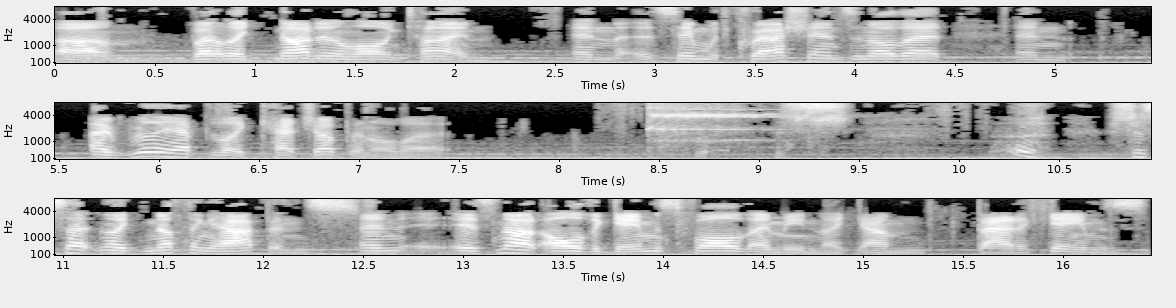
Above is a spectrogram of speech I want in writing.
um, but like, not in a long time and uh, same with Crashlands and all that. And I really have to like catch up and all that. It's just that like nothing happens, and it's not all the game's fault. I mean, like I'm bad at games.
